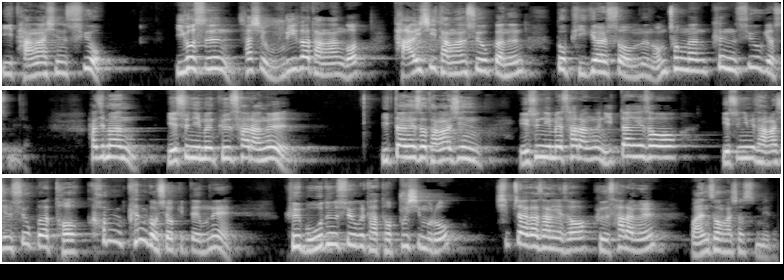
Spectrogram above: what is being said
이 당하신 수욕, 이것은 사실 우리가 당한 것, 다윗이 당한 수욕과는 또 비교할 수 없는 엄청난 큰 수욕이었습니다. 하지만 예수님은 그 사랑을 이 땅에서 당하신 예수님의 사랑은 이 땅에서 예수님이 당하신 수욕보다 더 큰 것이었기 때문에 그 모든 수욕을 다 덮으심으로 십자가상에서 그 사랑을 완성하셨습니다.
